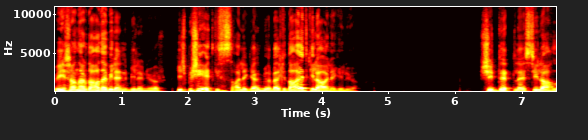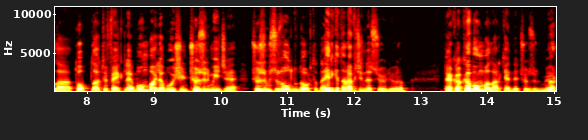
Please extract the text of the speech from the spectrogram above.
Ve insanlar daha da bilen, bileniyor. Hiçbir şey etkisiz hale gelmiyor. Belki daha etkili hale geliyor şiddetle, silahla, topla, tüfekle, bombayla bu işin çözülmeyeceği, çözümsüz olduğu da ortada. Her iki taraf için de söylüyorum. PKK bombalarken de çözülmüyor.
